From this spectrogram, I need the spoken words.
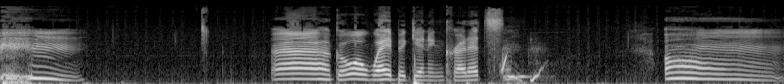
uh, go away, beginning credits. Um.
